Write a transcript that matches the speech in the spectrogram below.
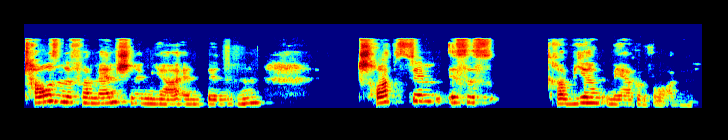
Tausende von Menschen im Jahr entbinden, Trotzdem ist es gravierend mehr geworden.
